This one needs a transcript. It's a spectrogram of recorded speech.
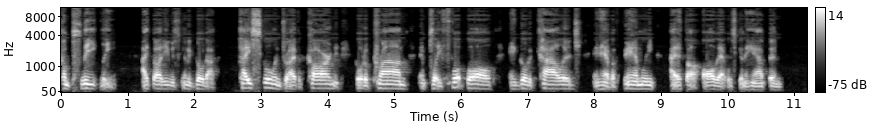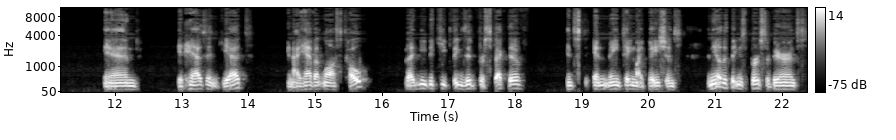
completely. I thought he was going to go to high school and drive a car and go to prom and play football and go to college and have a family. I thought all that was going to happen. And it hasn't yet. And I haven't lost hope, but I need to keep things in perspective and, and maintain my patience. And the other thing is perseverance.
